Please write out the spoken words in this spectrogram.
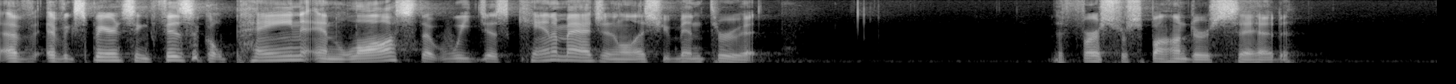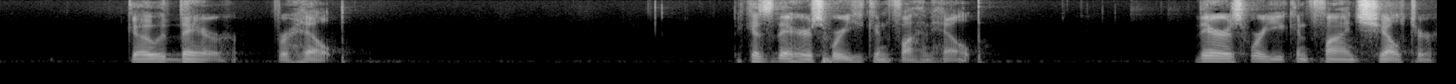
of, of, experiencing physical pain and loss that we just can't imagine unless you've been through it. The first responders said, Go there for help. Because there's where you can find help. There's where you can find shelter.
